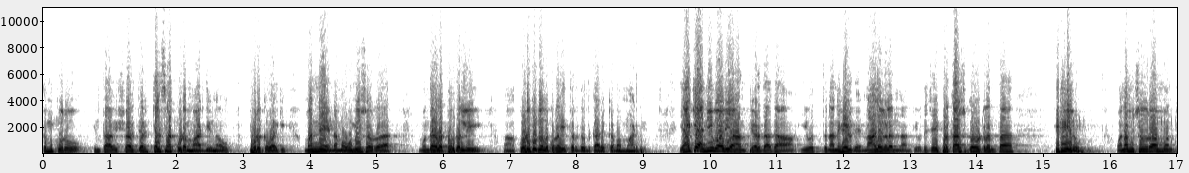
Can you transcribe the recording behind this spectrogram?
ತುಮಕೂರು ಇಂತಹ ವಿಶ್ವವಿದ್ಯಾಲಯ ಕೆಲಸ ಕೂಡ ಮಾಡಿದೀವಿ ನಾವು ಪೂರಕವಾಗಿ. ಮೊನ್ನೆ ನಮ್ಮ ಉಮೇಶ್ ಅವರ ಮುಂದಾಳತ್ವದಲ್ಲಿ ಕೊಡಗಿನಲ್ಲೂ ಕೂಡ ಈ ಥರದೊಂದು ಕಾರ್ಯಕ್ರಮ ಮಾಡಿದ್ವಿ. ಯಾಕೆ ಅನಿವಾರ್ಯ ಅಂತ ಹೇಳಿದಾಗ, ಇವತ್ತು ನಾನು ಹೇಳಿದೆ, ನಾಳೆಗಳನ್ನ ಅಂತ. ಇವತ್ತು ಜಯಪ್ರಕಾಶ್ ಗೌಡ್ರಂತ ಹಿರಿಯರು, ವನಂ ಶಿವರಾಮ್ ಅಂತ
